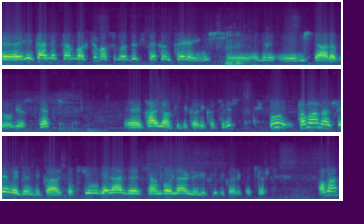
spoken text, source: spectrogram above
Ee, internetten baktım asıl adı Stephen Pere'ymiş. Ee, e, müstehar adı oluyor Step. Ee, Taylandlı bir karikatürist. Bu tamamen sevmediğim bir karikatür. Simgeler ve sembollerle yüklü bir karikatür. Ama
